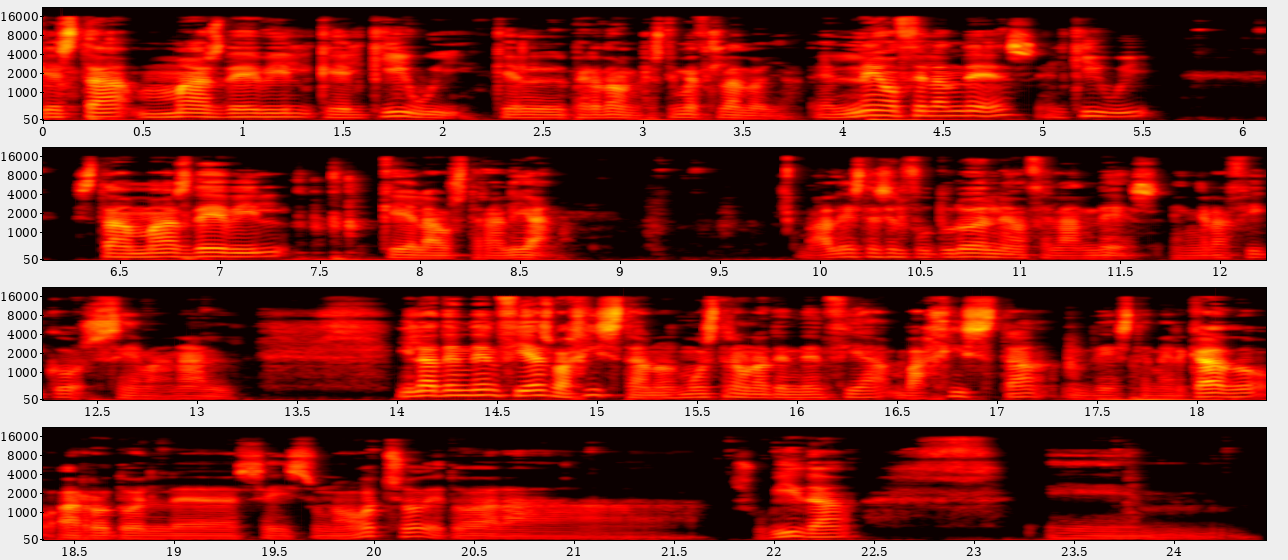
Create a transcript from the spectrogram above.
que está más débil que el kiwi, que el, perdón, que estoy mezclando ya. El neozelandés, el kiwi, está más débil que el australiano. ¿Vale? Este es el futuro del neozelandés en gráfico semanal. Y la tendencia es bajista, nos muestra una tendencia bajista de este mercado. Ha roto el 618 eh, de toda la subida. Em,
